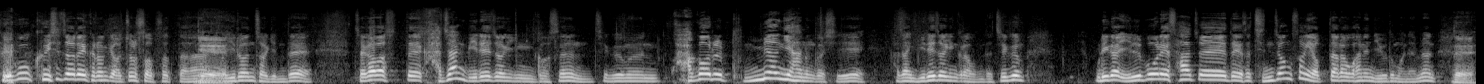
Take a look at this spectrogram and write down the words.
그리고 그 시절에 그런 게 어쩔 수 없었다 예. 뭐 이런 적인데 제가 봤을 때 가장 미래적인 것은 지금은 과거를 분명히 하는 것이 가장 미래적인 거라고 봅니다. 지금 우리가 일본의 사죄에 대해서 진정성이 없다라고 하는 이유도 뭐냐면 네.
